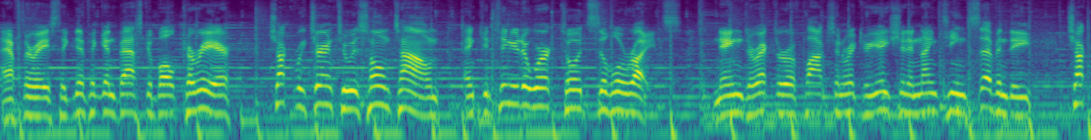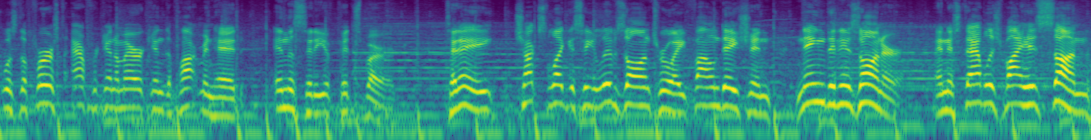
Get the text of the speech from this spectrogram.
After a significant basketball career, Chuck returned to his hometown and continued to work towards civil rights. Named Director of Parks and Recreation in 1970, Chuck was the first African American department head in the city of Pittsburgh. Today, Chuck's legacy lives on through a foundation named in his honor and established by his son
